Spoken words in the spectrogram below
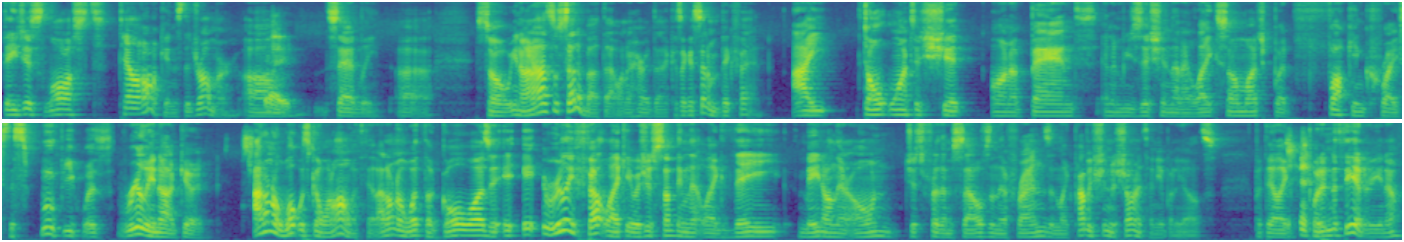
they just lost Taylor Hawkins, the drummer, um, Right. Sadly, uh, so you know, and I was upset about that when I heard that because, like I said, I'm a big fan. I don't want to shit on a band and a musician that I like so much, but fucking Christ, this movie was really not good. I don't know what was going on with it. I don't know what the goal was. It, it, it really felt like it was just something that like they made on their own, just for themselves and their friends, and like probably shouldn't have shown it to anybody else. But they like put it in the theater, you know.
